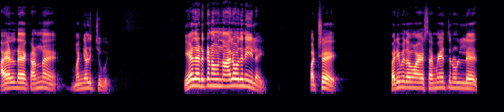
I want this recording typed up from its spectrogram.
അയാളുടെ കണ്ണ് മഞ്ഞളിച്ചുപോയി. ഏതെടുക്കണമെന്ന ആലോചനയിലായി. പക്ഷേ പരിമിതമായ സമയത്തിനുള്ളിൽ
